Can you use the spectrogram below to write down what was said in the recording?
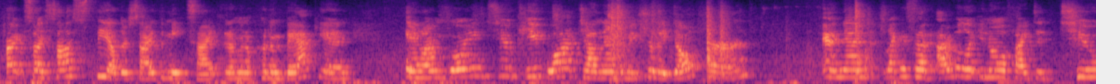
Alright, so I sauced the other side, the meat side, and I'm going to put them back in and I'm going to keep watch on them to make sure they don't burn. And then, like I said, I will let you know if I did two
